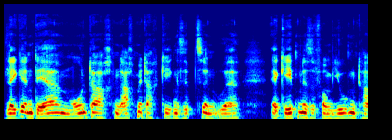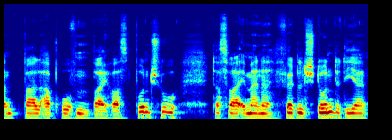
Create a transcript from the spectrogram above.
legendär Montagnachmittag gegen 17 Uhr Ergebnisse vom Jugendhandball abrufen bei Horst Bundschuh. Das war immer eine Viertelstunde, die er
